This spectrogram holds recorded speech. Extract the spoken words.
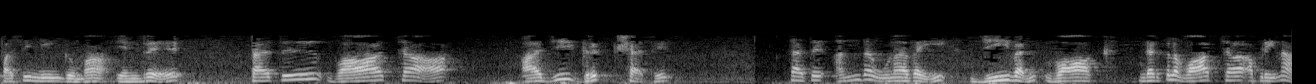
பசி நீங்குமா என்று தது வாச்சா அஜிகிருக்ஷது. தது அந்த உணவை ஜீவன் வாக். இந்த இடத்துல வாச்சா அப்படின்னா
